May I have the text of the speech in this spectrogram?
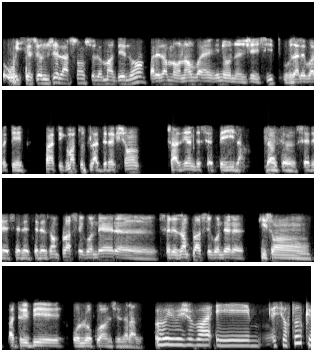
oui, ces ONG-là sont seulement des noms. Par exemple, on envoie une ONG ici, vous allez voir que pratiquement toute la direction, ça vient de ces pays-là. Donc, euh, c'est des, des, des, emplois secondaires, euh, c'est des emplois secondaires qui sont attribués aux locaux en général. Oui, oui, je vois. Et surtout que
